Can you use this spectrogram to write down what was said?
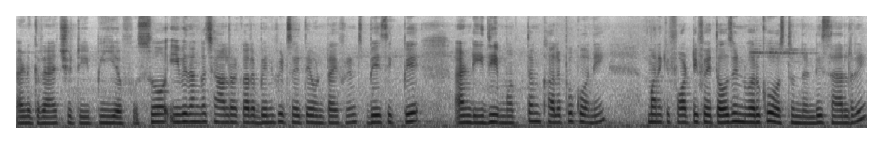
and gratuity PF so ఈ విధంగా చాలా రకాల బెనిఫిట్స్ అయితే ఉంటాయి ఫ్రెండ్స్ బేసిక్ పే అండ్ ఇది మొత్తం కలుపుకొని మనకి ఫార్టీ ఫైవ్ థౌజండ్ వరకు వస్తుందండి శాలరీ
